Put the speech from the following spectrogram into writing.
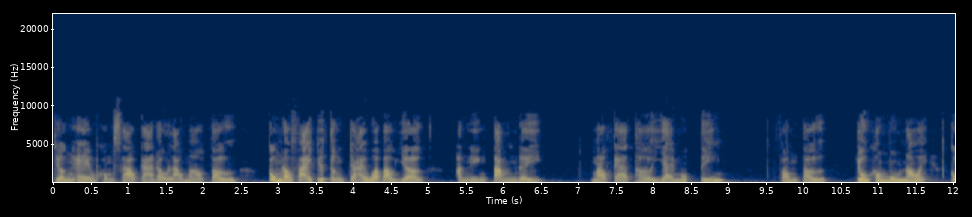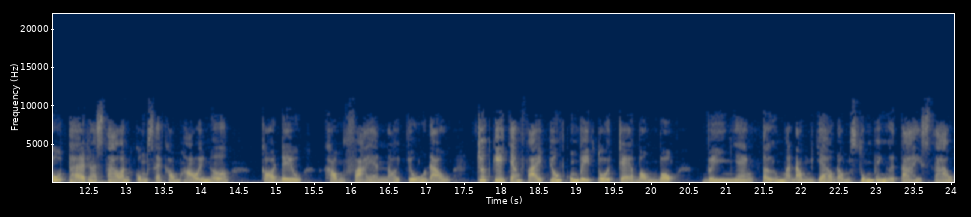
Chân em không sao cả đâu lão mau tử, cũng đâu phải chưa từng trải qua bao giờ. Anh yên tâm đi. Mao ca thở dài một tiếng. Phong tử, chú không muốn nói, cụ thể ra sao anh cũng sẽ không hỏi nữa. Có điều, không phải anh nói chú đâu. Trước kia chẳng phải chú cũng vì tuổi trẻ bồng bột, vì nhạn tử mà động dao động súng với người ta hay sao?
